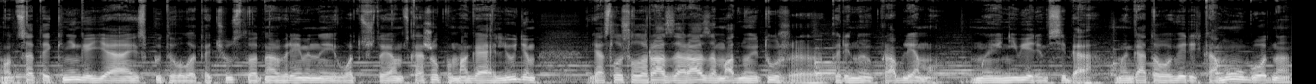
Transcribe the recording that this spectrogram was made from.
Вот с этой книгой я испытывал это чувство одновременно, и вот что я вам скажу, помогая людям, я слышал раз за разом одну и ту же коренную проблему. Мы не верим в себя. Мы готовы верить кому угодно,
